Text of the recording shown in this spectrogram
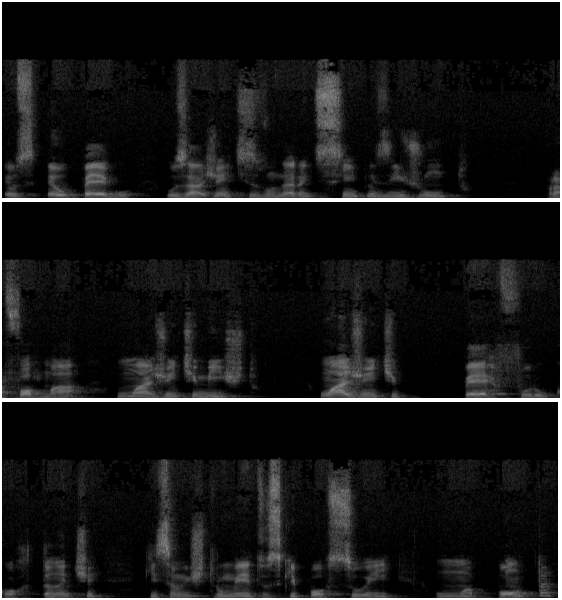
Eu, eu pego os agentes vulnerantes simples e junto para formar um agente misto. Um agente pérfuro cortante, que são instrumentos que possuem uma ponta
